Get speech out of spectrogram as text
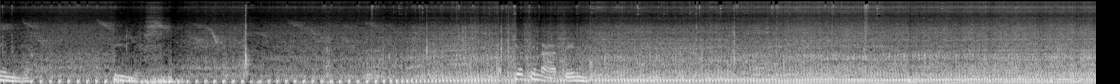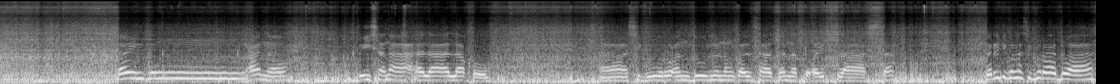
yun ba? Piles. Akyatin natin. Tayo kung ano based sa naaalala ko uh, siguro ang dulo ng kalsada na to ay plaza. Pero hindi ko lang sigurado ah.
